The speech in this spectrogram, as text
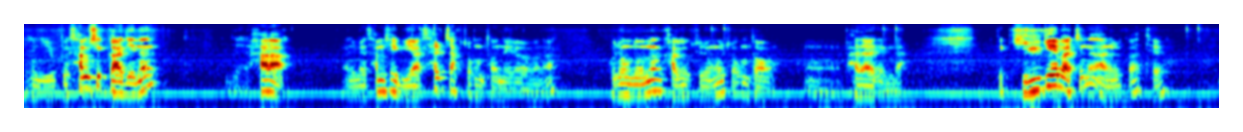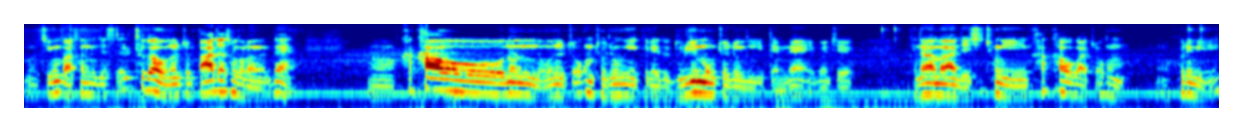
그래서 이제 630까지는 이제 하락 아니면 30 이하 살짝 조금 더 내려가거나 그 정도는 가격 조정을 조금 더 어, 받아야 된다. 길게 받지는 않을 것 같아요. 뭐 지금 봐서는 이제 셀트가 오늘 좀 빠져서 그러는데 어, 카카오는 오늘 조금 조정이 그래도 눌림목 조정이기 때문에 이번 주에 그나마 이제 시총인 카카오가 조금 어, 흐름이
